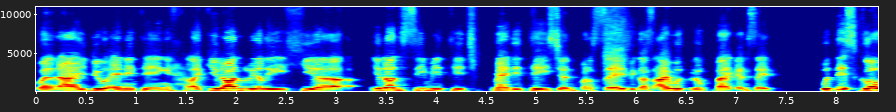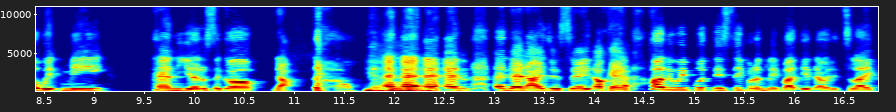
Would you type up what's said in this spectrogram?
when i do anything like you don't really hear you don't see me teach meditation per se because i would look back and say would this go with me 10 years ago no. Oh. and and then i just said okay how do we put this differently? But you know it's like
